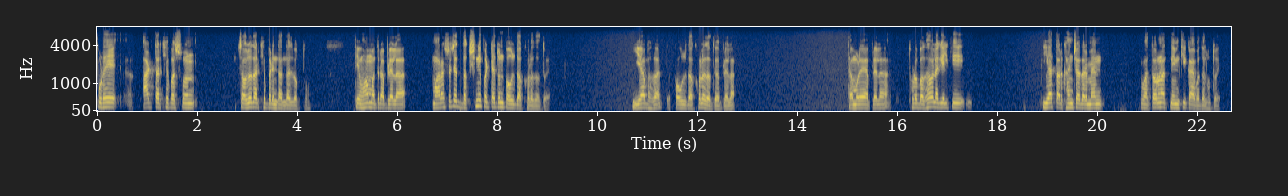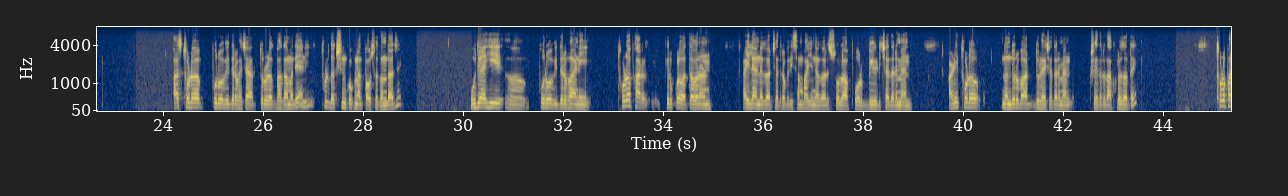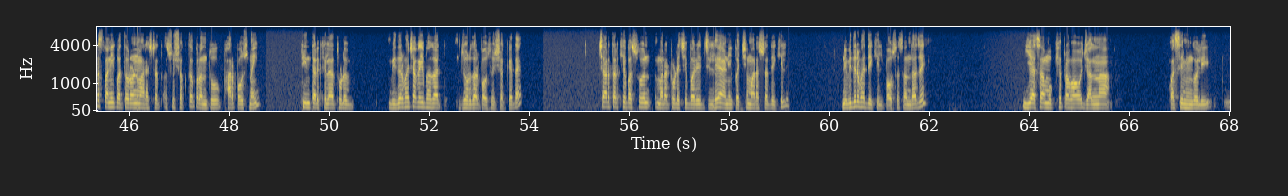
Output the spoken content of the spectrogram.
पुढे आठ तारखेपासून चौदा तारखेपर्यंत अंदाज बघतो तेव्हा मात्र आपल्याला महाराष्ट्राच्या दक्षिणी पट्ट्यातून पाऊस दाखवला जातो आहे या भागात पाऊस दाखवला जातो आहे आपल्याला. त्यामुळे आपल्याला थोडं बघावं लागेल की या तारखांच्या दरम्यान वातावरणात नेमकी काय बदल होतो आहे आज थोडं पूर्व विदर्भाच्या तुरळक भागामध्ये आणि थोडं दक्षिण कोकणात पावसाचा अंदाज आहे. उद्याही पूर्व विदर्भ आणि थोडंफार किरकोळ वातावरण अहिल्यानगर छत्रपती संभाजीनगर सोलापूर बीडच्या दरम्यान आणि थोडं नंदुरबार धुळ्याच्या दरम्यान क्षेत्र दाखवलं जातं आहे थोडंफार स्थानिक वातावरण महाराष्ट्रात असू शकतं परंतु फार पाऊस नाही. तीन तारखेला थोडं विदर्भाच्या काही भागात जोरदार पावसाची शक्यता आहे. चार तारखेपासून मराठवाड्याचे बरेच जिल्हे आणि पश्चिम महाराष्ट्रात देखील आणि विदर्भात देखील पावसाचा अंदाज आहे. याचा मुख्य प्रभाव जालना वाशिम हिंगोली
